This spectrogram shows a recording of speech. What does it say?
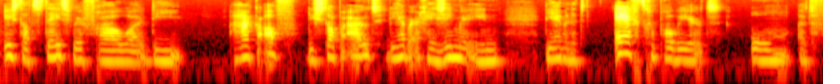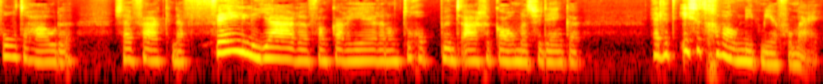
is dat steeds meer vrouwen die haken af, die stappen uit, die hebben er geen zin meer in. Die hebben het echt geprobeerd om het vol te houden zijn vaak na vele jaren van carrière dan toch op het punt aangekomen dat ze denken: ja, dit is het gewoon niet meer voor mij.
